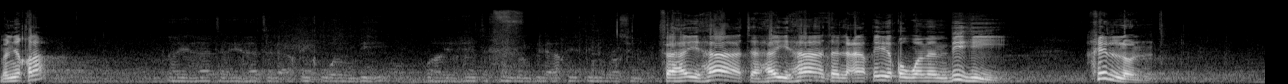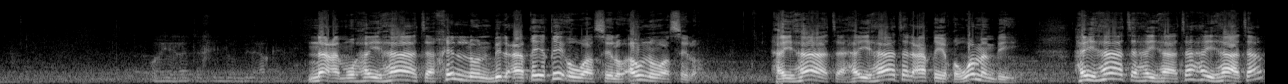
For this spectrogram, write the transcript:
من يقرأ؟ فهيهات هيهات العقيق ومن به وهيهات خل بالعقيق فهيهات هيهات العقيق ومن به. خل. نعم وهيهات خل بالعقيق أواصله أو نواصله. هيهات هيهات العقيق ومن به؟ هيهات هيهات هيهات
